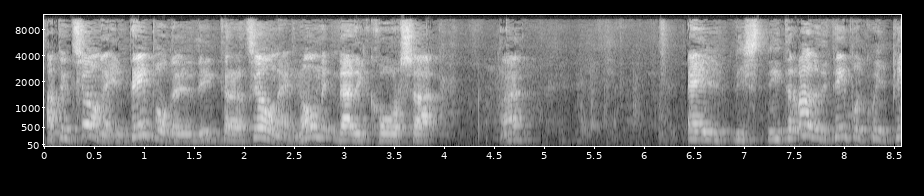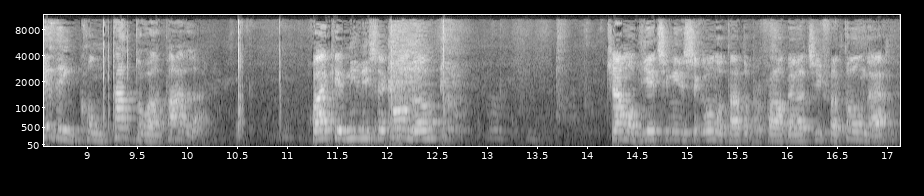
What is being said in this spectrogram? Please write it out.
Attenzione, il tempo dell'interazione, non la rincorsa, eh? è l'intervallo di tempo in cui il piede è in contatto con la palla. Qualche millisecondo? Diciamo 10 millisecondi, tanto per fare una bella cifra tonda?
